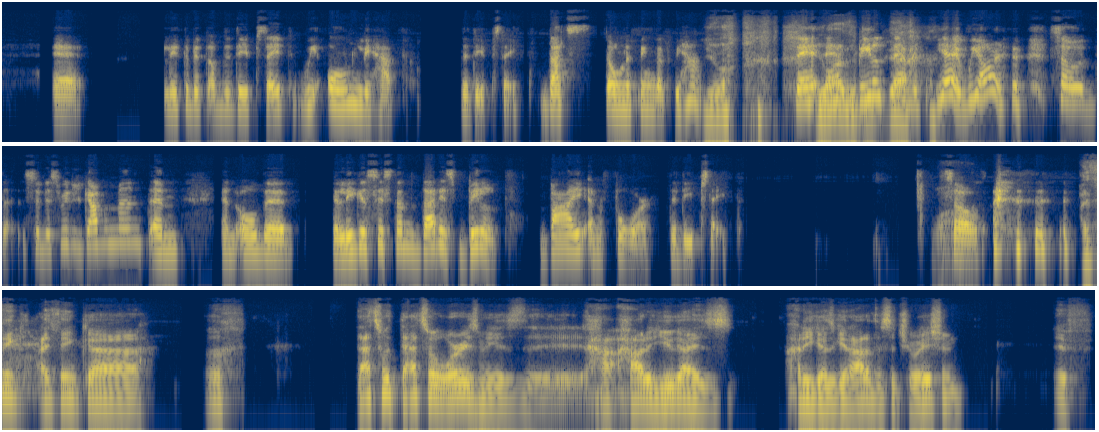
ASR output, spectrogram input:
a little bit of the deep state. We only have the deep state. That's the only thing that we have. You, They, you they have the built yeah. everything. Yeah, we are. so, the, so the Swedish government and and all the the legal system that is built by and for the deep state. Wow. So, I think I think uh ugh, that's what that's what worries me is uh, how how do you guys how do you guys get out of the situation if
